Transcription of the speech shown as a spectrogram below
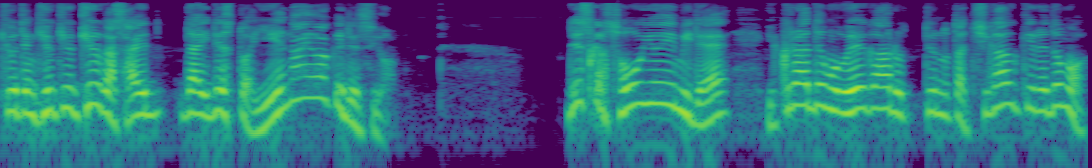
9.999が最大ですとは言えないわけですよ。ですからそういう意味で、いくらでも上があるっていうのとは違うけれども、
